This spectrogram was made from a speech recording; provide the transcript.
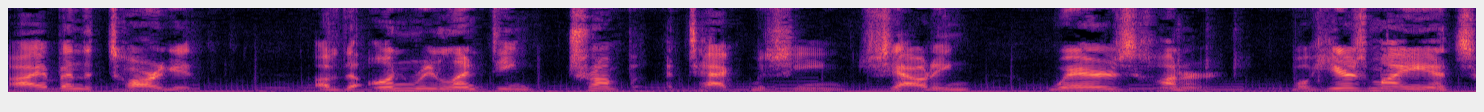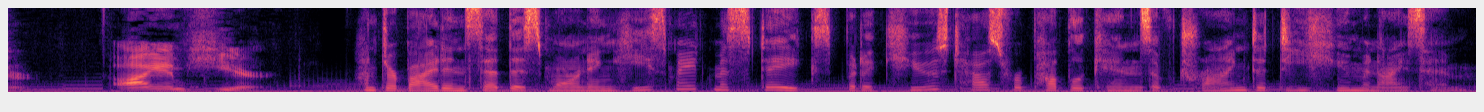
I have been the target of the unrelenting Trump attack machine shouting, Where's Hunter? Well, here's my answer I am here. Hunter Biden said this morning he's made mistakes, but accused House Republicans of trying to dehumanize him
